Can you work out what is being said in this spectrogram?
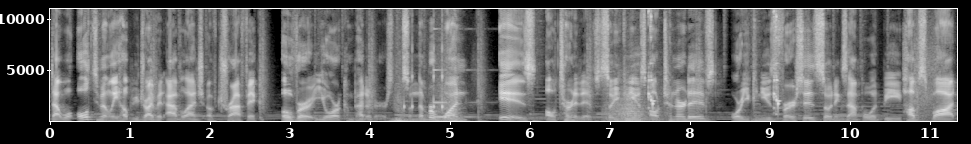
that will ultimately help you drive an avalanche of traffic over your competitors. So number one is alternatives. So you can use alternatives or you can use versus. So an example would be HubSpot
